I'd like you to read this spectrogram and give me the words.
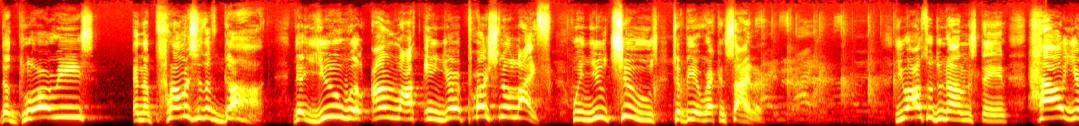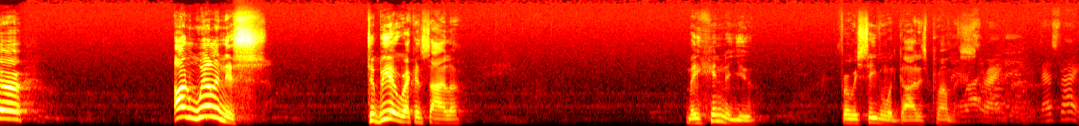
the glories and the promises of God that you will unlock in your personal life when you choose to be a reconciler. You also do not understand how your unwillingness to be a reconciler may hinder you from receiving what God has promised. That's right. That's right.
